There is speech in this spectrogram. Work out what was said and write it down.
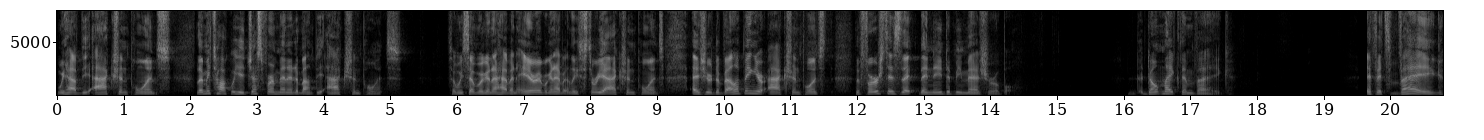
We have the action points. Let me talk with you just for a minute about the action points. So we said we're going to have an area, we're going to have at least three action points. As you're developing your action points, the first is that they need to be measurable. Don't make them vague. If it's vague,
